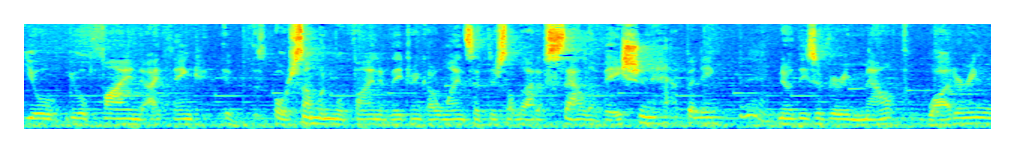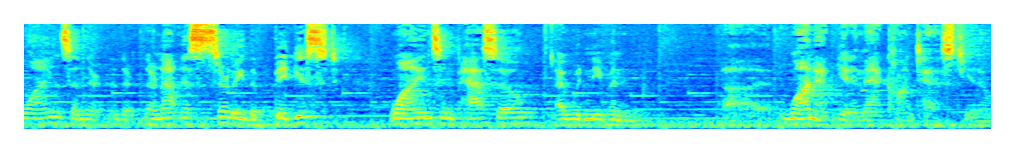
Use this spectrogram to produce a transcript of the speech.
you'll you'll find I think, if, or someone will find if they drink our wines that there's a lot of salivation happening. Mm. You know, these are very mouth watering wines, and they're, they're, they're not necessarily the biggest wines in Paso. I wouldn't even uh, want to get in that contest. You know.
